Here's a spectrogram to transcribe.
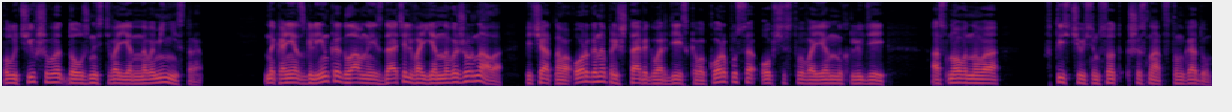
получившего должность военного министра. Наконец, Глинка – главный издатель военного журнала, печатного органа при штабе гвардейского корпуса Общества военных людей, основанного в 1816 году.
